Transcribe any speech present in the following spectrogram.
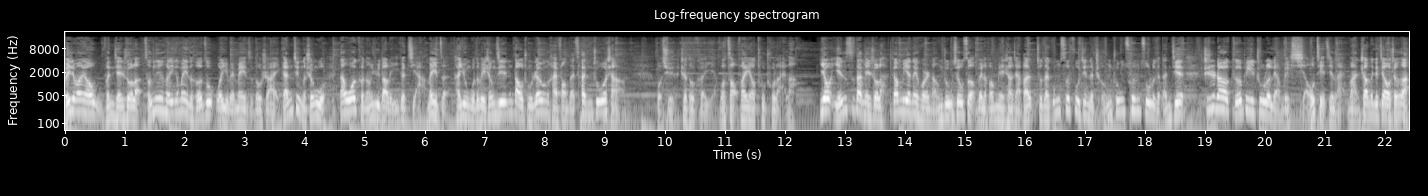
微信网友五分钱说了，曾经和一个妹子合租，我以为妹子都是爱干净的生物，那我可能遇到了一个假妹子，她用过的卫生巾到处扔，还放在餐桌上。我去，这都可以，我早饭要吐出来了。有银丝蛋面说了，刚毕业那会儿囊中羞涩，为了方便上下班，就在公司附近的城中村租了个单间。只知道隔壁住了两位小姐进来，晚上那个叫声啊，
